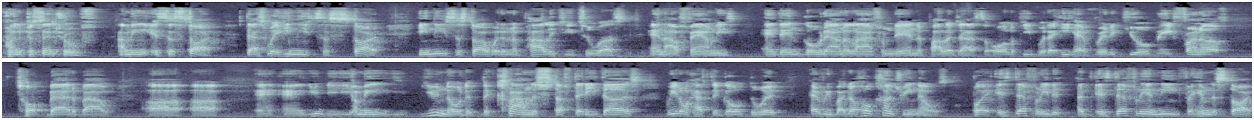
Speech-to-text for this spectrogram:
Hundred percent truth. I mean, it's a start. That's where he needs to start. He needs to start with an apology to us and our families, and then go down the line from there and apologize to all the people that he have ridiculed, made fun of, talked bad about. Uh, uh, and, and you, I mean, you know the, the clownish stuff that he does. We don't have to go through it. Everybody, the whole country knows. But it's definitely the, it's definitely a need for him to start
